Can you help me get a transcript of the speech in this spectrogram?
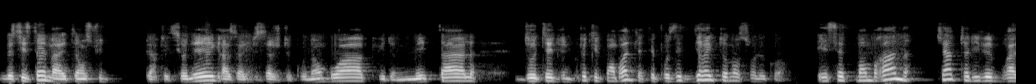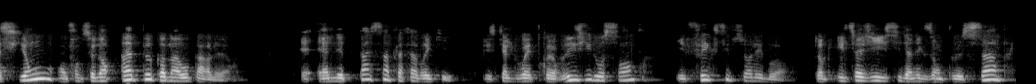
Le système a été ensuite perfectionné grâce à l'usage de cônes en bois, puis de métal, doté d'une petite membrane qui a été posée directement sur le corps. Et cette membrane capte les vibrations en fonctionnant un peu comme un haut-parleur. Elle n'est pas simple à fabriquer, puisqu'elle doit être rigide au centre et flexible sur les bords. Donc il s'agit ici d'un exemple simple,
